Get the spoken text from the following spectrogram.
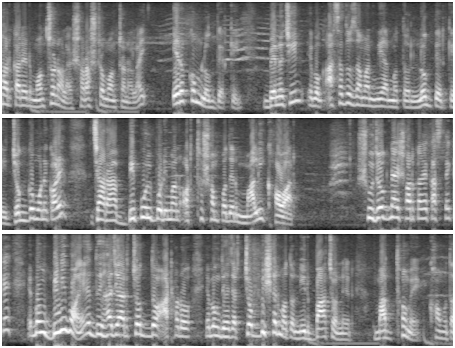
সরকারের মন্ত্রণালয়, স্বরাষ্ট্র মন্ত্রণালয় এরকম লোকদেরকেই, বেনজির এবং আসাদুজ্জামান মিয়ার মতো লোকদেরকেই যোগ্য মনে করে, যারা বিপুল পরিমাণ অর্থ সম্পদের মালিক হওয়ার সুযোগ নেয় সরকারের কাছ থেকে এবং বিনিময়ে দুই হাজার চোদ্দ আঠারো এবং দুই হাজার চব্বিশের মতো নির্বাচনের মাধ্যমে ক্ষমতা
